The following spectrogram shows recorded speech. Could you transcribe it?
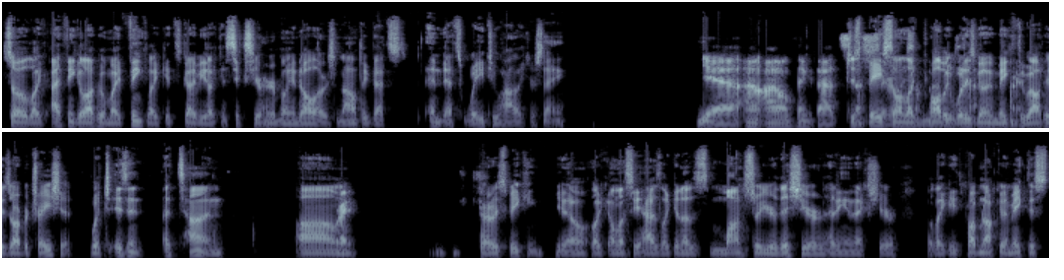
so like I think a lot of people might think like it's got to be like a sixty or hundred million dollars, and I don't think that's and that's way too high, like you're saying. Yeah. I, I don't think that's Just based on like probably what he's going to make throughout his arbitration, which isn't a ton. Um, Right. Fairly speaking, you know, like unless he has like another monster year this year heading into next year, but like he's probably not going to make this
